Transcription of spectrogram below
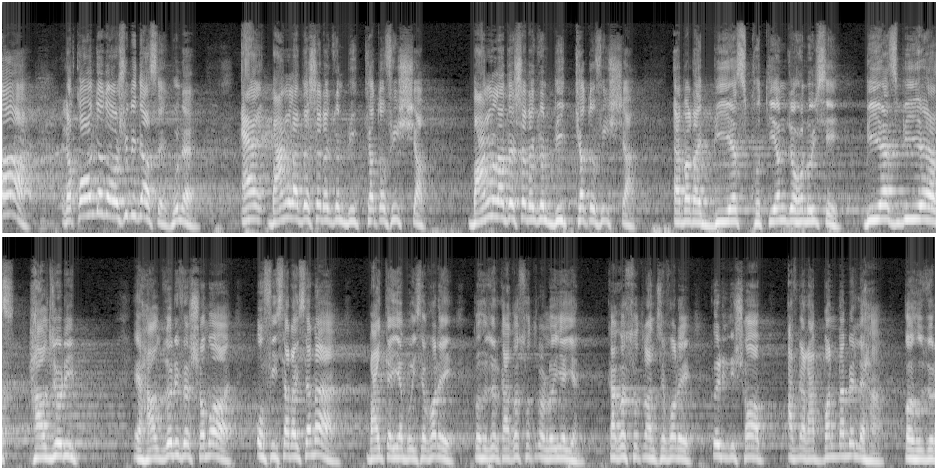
না এটা কন যদি অসুবিধা আছে শুনেন। বাংলাদেশের একজন বিখ্যাত ফিসাব বাংলাদেশের একজন বিখ্যাত ফিসাব এবার বিএস খতিয়ান যখন হইছে বিএস বিএস হাল জরিপ এই হাল জরিপের সময় অফিসার আইসে না বাইক আইয়া বইছে পরে তো হুজুর কাগজপত্র লই আইয়েন। কাগজপত্র আনছে পরে কই দিদি সব আপনার আব্বার নামে লেখা। কয় হুজুর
